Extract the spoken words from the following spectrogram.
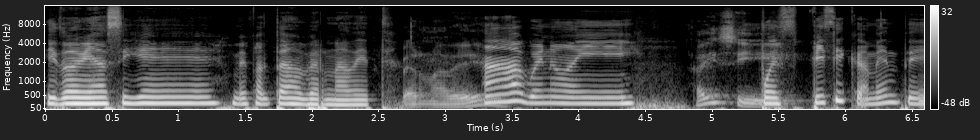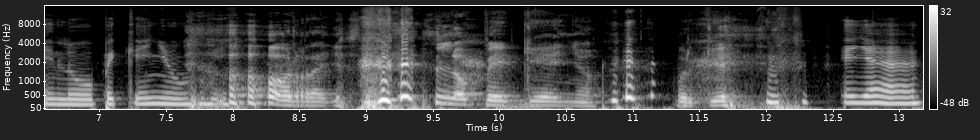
Y todavía sigue, me falta Bernadette. Bernadette. Ah, bueno, ahí, Ahí sí. pues físicamente, en lo pequeño. y- Oh, rayos. Lo pequeño. ¿Por qué? Ella,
